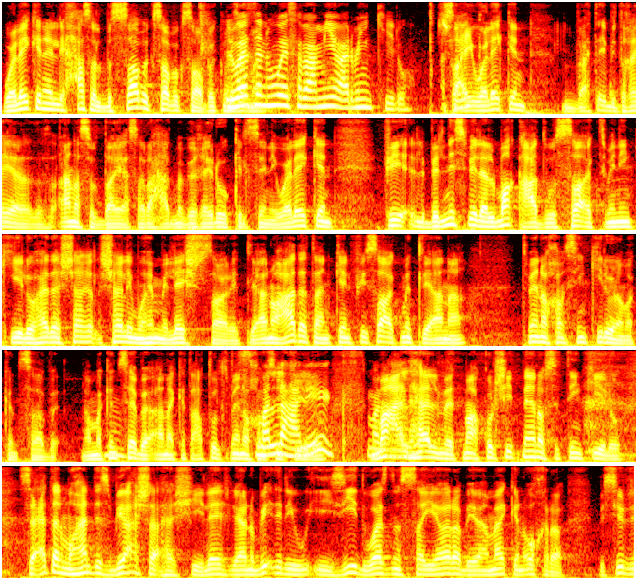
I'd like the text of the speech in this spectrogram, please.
ولكن اللي حصل بالسابق سابق سابق الوزن هو 740 كيلو. صحيح؟ ولكن بعتقد بيتغير أنا صرت ضايع صراحة ما بيغيروه كل سنة. ولكن في بالنسبة للمقعد والسائق 80 كيلو هذا شغلة مهمة. ليش صارت؟ لأنه عادة كان في سائق مثلي أنا 58 كيلو لما كنت سابق. لما كنت سابق أنا كنت على طول 58 كيلو. عليك. مع الهلمت مع كل شيء 62 كيلو. ساعتها المهندس بيعشق هالشيء. ليش؟ لأنه بيقدر يزيد وزن السيارة بأماكن أخرى. بصير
